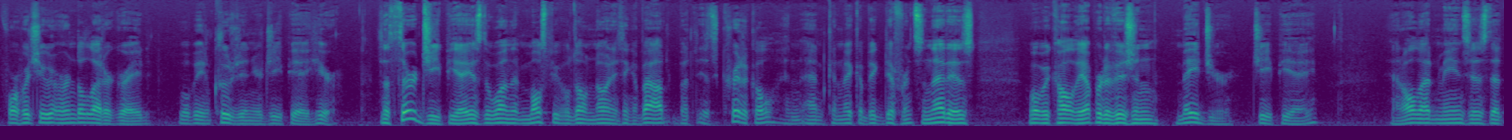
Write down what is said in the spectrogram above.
for which you earned a letter grade will be included in your GPA here. The third GPA is the one that most people don't know anything about, but it's critical and, and can make a big difference, and that is what we call the upper division major GPA. And all that means is that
